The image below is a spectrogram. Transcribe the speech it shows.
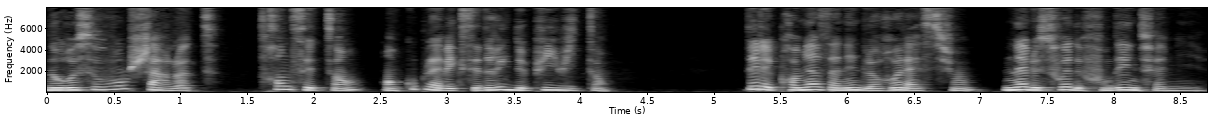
Nous recevons Charlotte, 37 ans, en couple avec Cédric depuis 8 ans. Dès les premières années de leur relation, naît le souhait de fonder une famille.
